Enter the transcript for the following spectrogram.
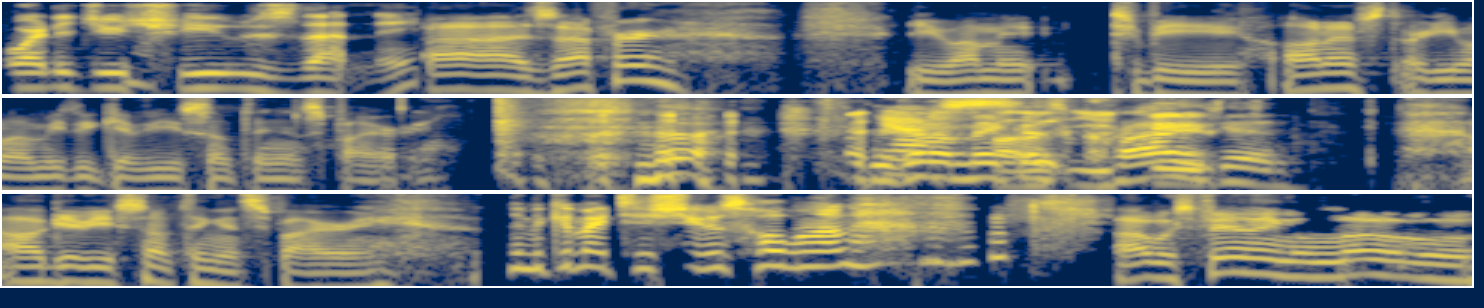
Why did you choose that name? Uh, Zephyr, you want me to be honest or do you want me to give you something inspiring? You're Yes. gonna make us cry do. again. I'll give you something inspiring. Let me get my tissues. Hold on. I was feeling low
